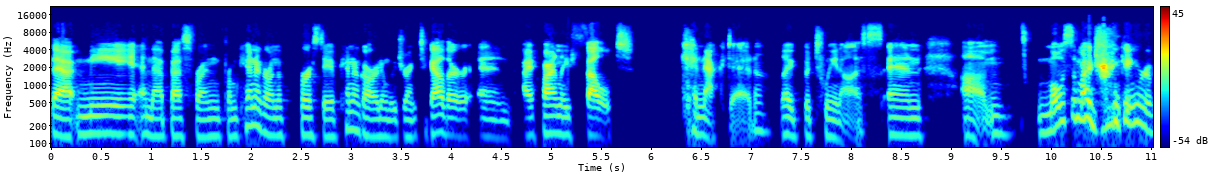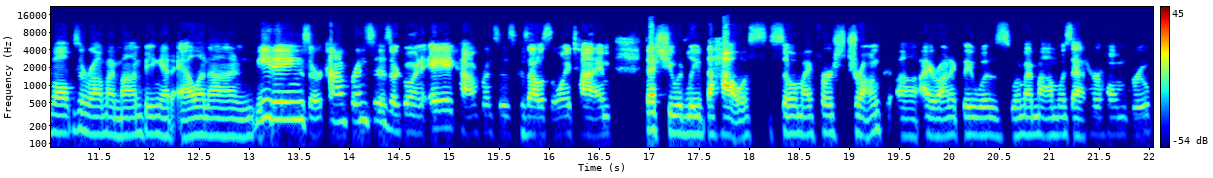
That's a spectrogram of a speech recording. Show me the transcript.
that me and that best friend from kindergarten, the first day of kindergarten, we drank together, and I finally felt connected like between us and um, most of my drinking revolves around my mom being at al-anon meetings or conferences or going to aa conferences because that was the only time that she would leave the house. So my first drunk uh, ironically was when my mom was at her home group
